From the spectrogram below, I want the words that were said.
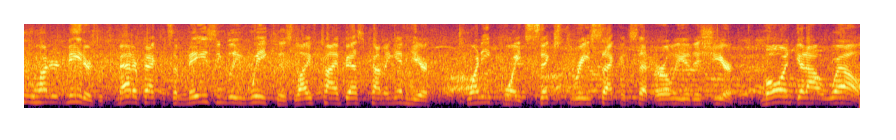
200 meters. As a matter of fact, it's amazingly weak. His lifetime best coming in here, 20.63 seconds set earlier this year. Moen get out well.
